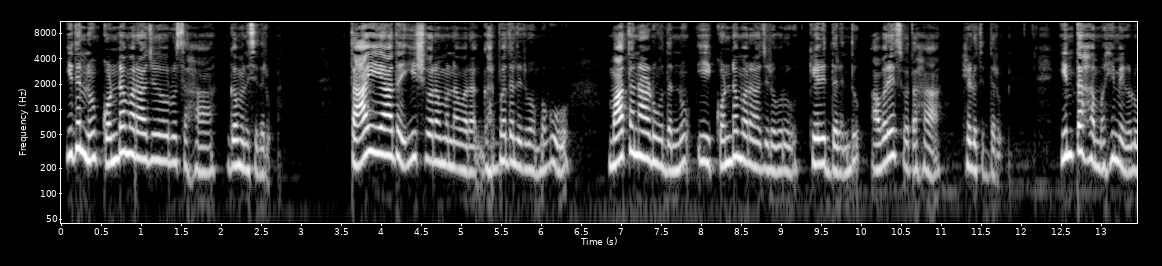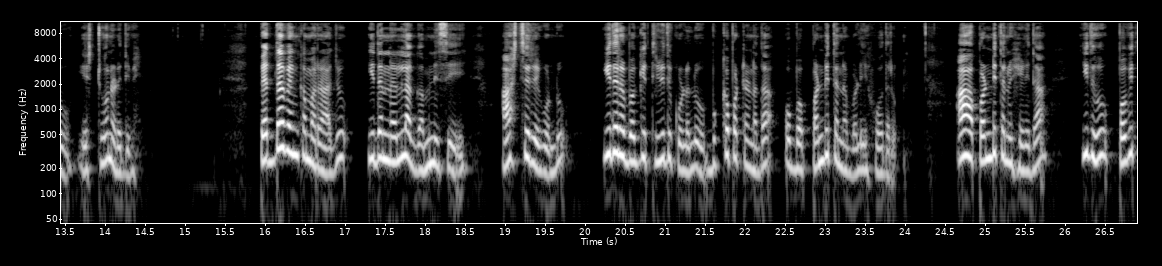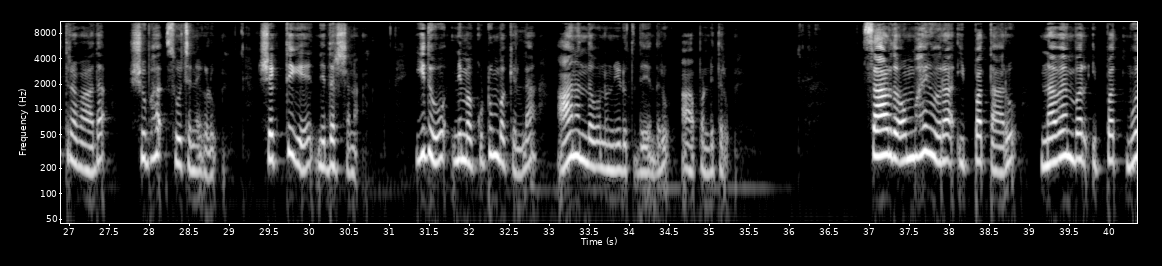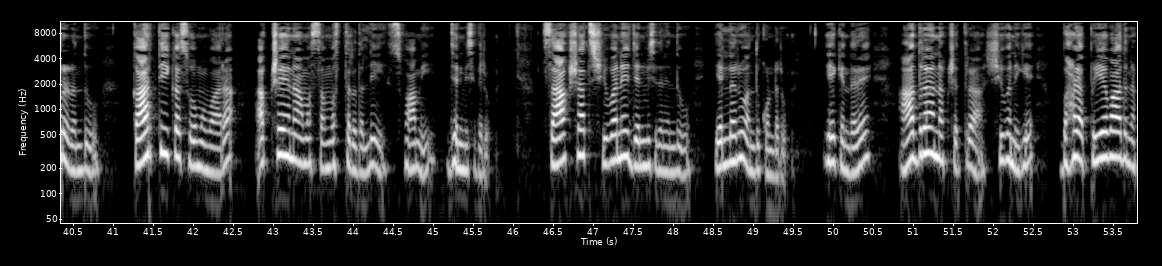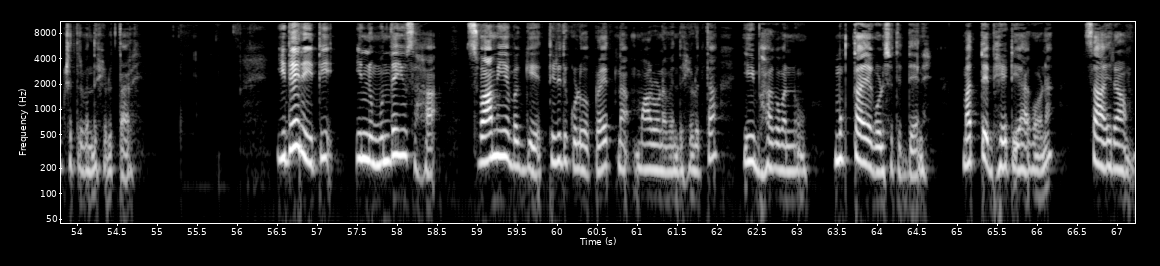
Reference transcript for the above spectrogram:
ಇದನ್ನು ಕೊಂಡಮರಾಜರು ಸಹ ಗಮನಿಸಿದರು. ತಾಯಿಯಾದ ಈಶ್ವರಮ್ಮನವರ ಗರ್ಭದಲ್ಲಿರುವ ಮಗು ಮಾತನಾಡುವುದನ್ನು ಈ ಕೊಂಡಮರಾಜರವರು ಕೇಳಿದ್ದರೆಂದು ಅವರೇ ಸ್ವತಃ ಹೇಳುತ್ತಿದ್ದರು. ಇಂತಹ ಮಹಿಮೆಗಳು ಎಷ್ಟೋ ನಡೆದಿವೆ. ಪೆದ್ದ ವೆಂಕಮರಾಜು ಇದನ್ನೆಲ್ಲ ಗಮನಿಸಿ ಆಶ್ಚರ್ಯಗೊಂಡು ಇದರ ಬಗ್ಗೆ ತಿಳಿದುಕೊಳ್ಳಲು ಬುಕ್ಕಪಟ್ಟಣದ ಒಬ್ಬ ಪಂಡಿತನ ಬಳಿ ಹೋದರು. ಆ ಪಂಡಿತನು ಹೇಳಿದ, ಇದು ಪವಿತ್ರವಾದ ಶುಭ ಸೂಚನೆಗಳು, ಶಕ್ತಿಗೆ ನಿದರ್ಶನ. ಇದು ನಿಮ್ಮ ಕುಟುಂಬಕ್ಕೆಲ್ಲ ಆನಂದವನ್ನು ನೀಡುತ್ತದೆ ಎಂದರು ಆ ಪಂಡಿತರು. ಸಾವಿರದ ಒಂಬೈನೂರ ಇಪ್ಪತ್ತಾರು ನವೆಂಬರ್ ಇಪ್ಪತ್ತ್ಮೂರರಂದು ಕಾರ್ತೀಕ ಸೋಮವಾರ ಅಕ್ಷಯನಾಮ ಸಂವತ್ಸರದಲ್ಲಿ ಸ್ವಾಮಿ ಜನ್ಮಿಸಿದರು. ಸಾಕ್ಷಾತ್ ಶಿವನೇ ಜನ್ಮಿಸಿದನೆಂದು ಎಲ್ಲರೂ ಅಂದುಕೊಂಡರು. ಏಕೆಂದರೆ ಆದ್ರಾ ನಕ್ಷತ್ರ ಶಿವನಿಗೆ ಬಹಳ ಪ್ರಿಯವಾದ ನಕ್ಷತ್ರವೆಂದು ಹೇಳುತ್ತಾರೆ. ಇದೇ ರೀತಿ ಇನ್ನು ಮುಂದೆಯೂ ಸಹ ಸ್ವಾಮಿಯ ಬಗ್ಗೆ ತಿಳಿದುಕೊಳ್ಳುವ ಪ್ರಯತ್ನ ಮಾಡೋಣವೆಂದು ಹೇಳುತ್ತಾ ಈ ಭಾಗವನ್ನು ಮುಕ್ತಾಯಗೊಳಿಸುತ್ತಿದ್ದೇನೆ. ಮತ್ತೆ ಭೇಟಿಯಾಗೋಣ. ಸಾಯಿರಾಮ್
